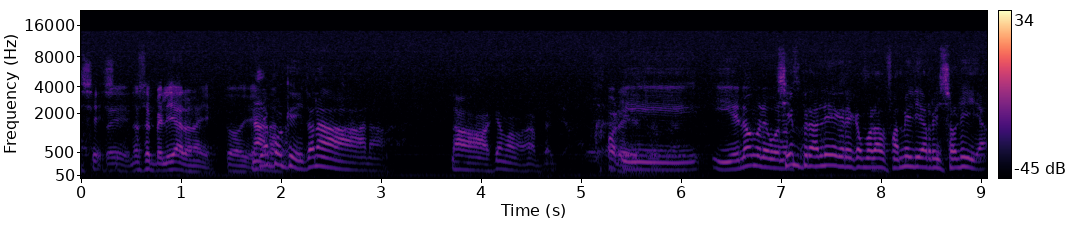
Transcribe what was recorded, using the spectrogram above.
sí, sí. Sí, no se pelearon ahí, todo bien. Poquito, no, no. No, qué vamos a pelear. Y el hombre, bueno, Siempre alegre como la familia Risolía.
